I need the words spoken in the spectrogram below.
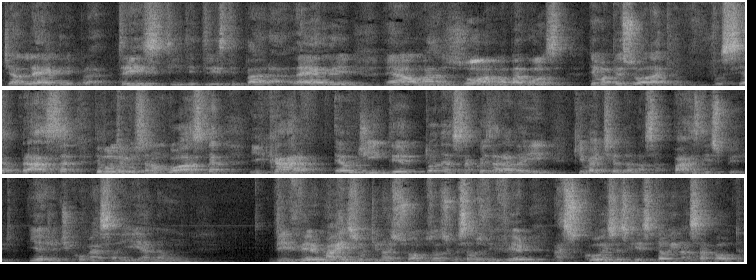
de alegre para triste, de triste para alegre. É uma zona, uma bagunça. Tem uma pessoa lá que você abraça, tem outra que você não gosta, e cara, é o dia inteiro toda essa coisa arada aí que vai tirando a nossa paz de espírito. E a gente começa aí a não viver mais o que nós somos, nós começamos a viver as coisas que estão em nossa volta.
